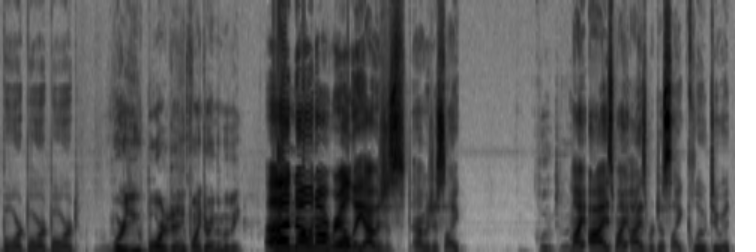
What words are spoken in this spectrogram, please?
bored, bored, bored. Were you bored at any point during the movie? Uh, no, not really. I was just, I was just like, Glued to it. my eyes, my eyes were just like glued to it.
